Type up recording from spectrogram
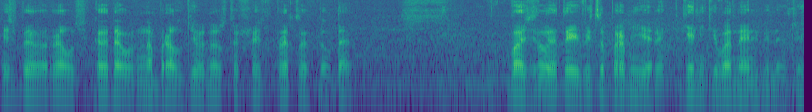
избирался, когда он набрал 96%, да? Возил это вице-премьера Кеник Ивана Альбиновича.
